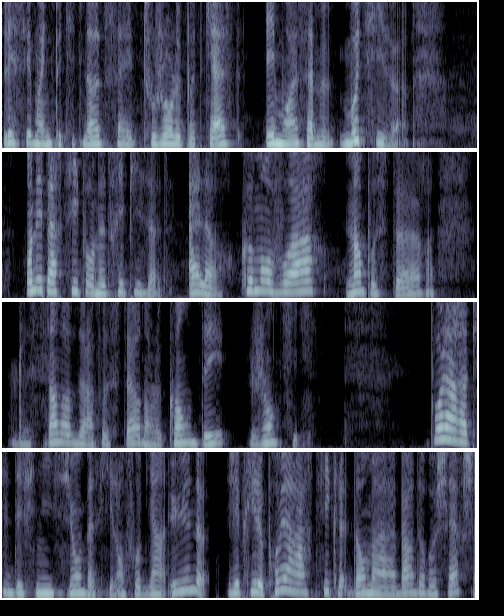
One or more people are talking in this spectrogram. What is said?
Laissez-moi une petite note, ça aide toujours le podcast et moi, ça me motive. On est parti pour notre épisode. Alors, comment voir l'imposteur, le syndrome de l'imposteur dans le camp des gentils? Pour la rapide définition, parce qu'il en faut bien une, j'ai pris le premier article dans ma barre de recherche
